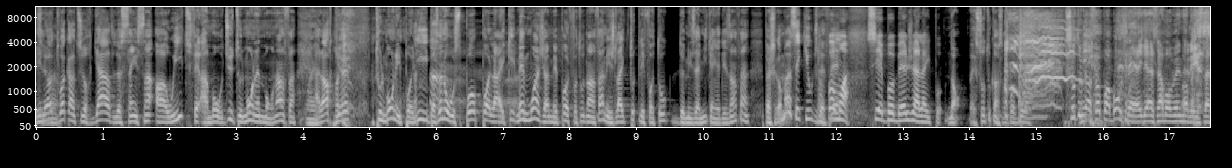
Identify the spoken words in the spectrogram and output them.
mais là, toi, quand tu regardes le 500 Ah oui, tu fais Ah mon Dieu, tout le monde aime mon enfant. Ouais. Alors que tout le monde est poli. Personne n'ose pas pas liker. Même moi, j'aimais pas de photos d'enfants, mais je like toutes les photos de mes amis quand il y a des enfants. Parce que je suis comme, ah, c'est cute, je le Pas fais. moi. Si elle est pas belle, je la like pas. Non, ben, surtout quand ils sont pas beaux. Surtout quand ils sont pas beaux, Regarde, ça va bien aller. Ça,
